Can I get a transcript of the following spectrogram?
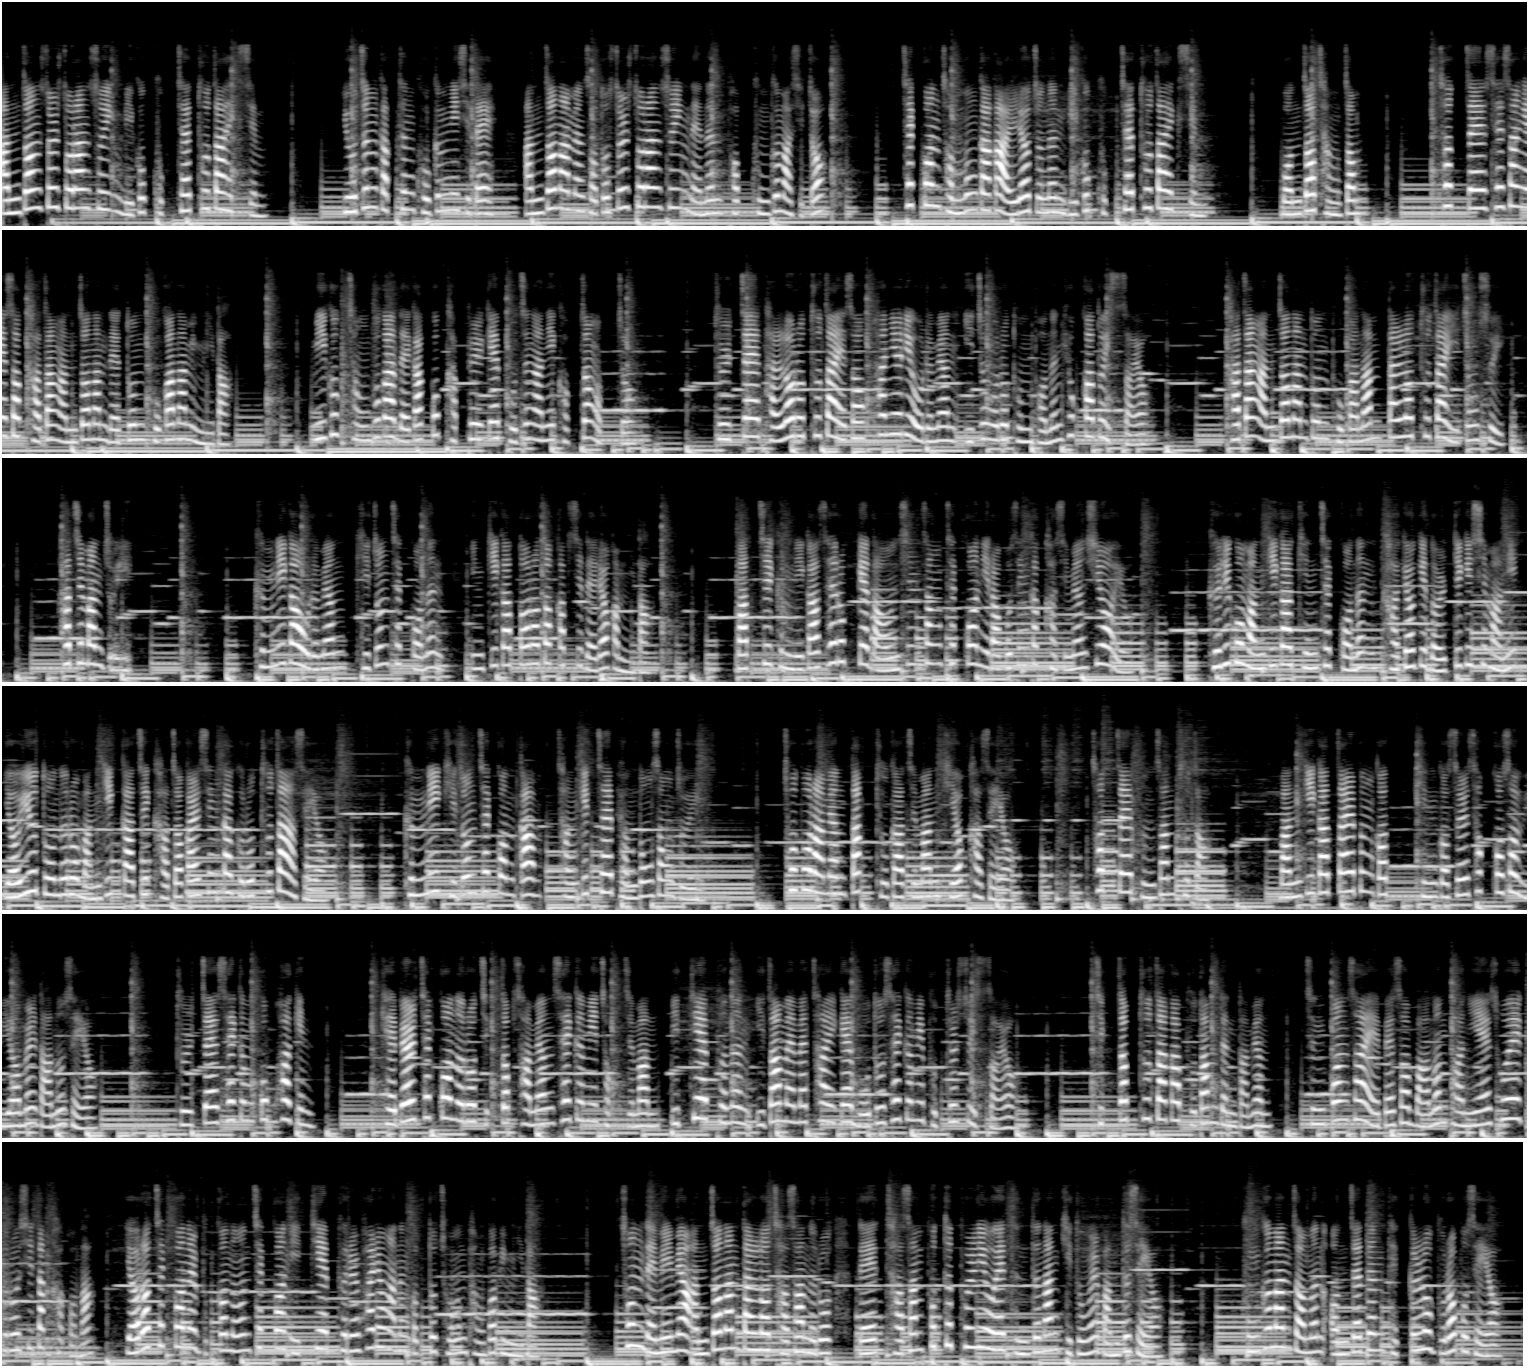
안전 쏠쏠한 수익 미국 국채 투자 핵심. 요즘 같은 고금리 시대 안전하면서도 쏠쏠한 수익 내는 법 궁금하시죠? 채권 전문가가 알려주는 미국 국채 투자 핵심. 먼저 장점. 첫째, 세상에서 가장 안전한 내 돈 보관함입니다. 미국 정부가 내가 꼭 갚을게 보증하니 걱정 없죠. 둘째, 달러로 투자해서 환율이 오르면 이중으로 돈 버는 효과도 있어요. 가장 안전한 돈 보관함 달러 투자 이중 수익. 하지만 주의. 금리가 오르면 기존 채권은 인기가 떨어져 값이 내려갑니다. 마치 금리가 새롭게 나온 신상 채권이라고 생각하시면 쉬워요. 그리고 만기가 긴 채권은 가격이 널뛰기 심하니 여유 돈으로 만기까지 가져갈 생각으로 투자하세요. 금리 기존 채권가 장기채 변동성 주의. 초보라면 딱 두 가지만 기억하세요. 첫째, 분산 투자. 만기가 짧은 것, 긴 것을 섞어서 위험을 나누세요. 둘째, 세금 꼭 확인. 개별 채권으로 직접 사면 세금이 적지만 ETF는 이자 매매 차익에 모두 세금이 붙을 수 있어요. 직접 투자가 부담된다면 증권사 앱에서 만원 단위의 소액으로 시작하거나 여러 채권을 묶어놓은 채권 ETF를 활용하는 것도 좋은 방법입니다. 손 내밀며 안전한 달러 자산으로 내 자산 포트폴리오에 든든한 기둥을 만드세요. 궁금한 점은 언제든 댓글로 물어보세요.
